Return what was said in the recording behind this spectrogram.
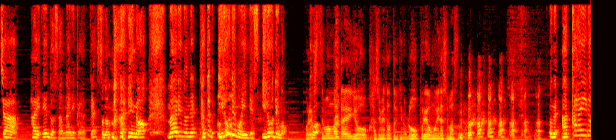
じゃあ、はい、遠藤さん何かやって？その周りの、周りのね、例えば色でもいいんです。色でも。これ質問型営業を始めた時のロープレを思い出しますね。このね、赤色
